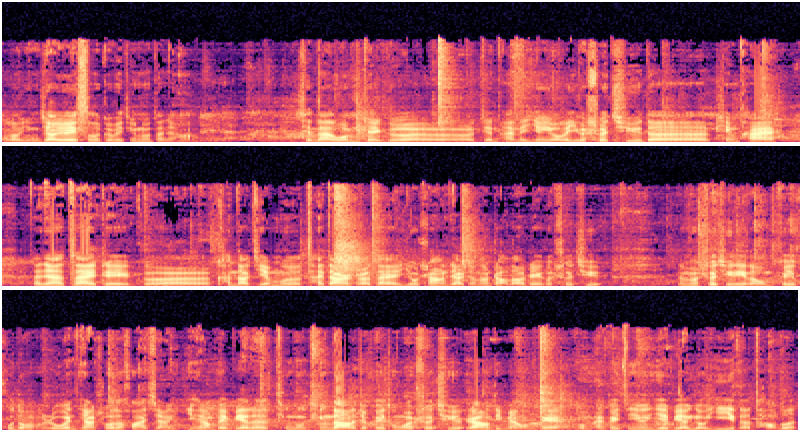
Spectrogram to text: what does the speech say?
Hello，英教有意思的各位听众，大家好。现在我们这个电台呢，已经有了一个社区的平台，大家在这个看到节目菜单的时候，在右上角就能找到这个社区。那么社区里呢，我们可以互动。如果你想说的话，想也想被别的听众听到了，就可以通过社区，然后里面我可以，我们还可以进行一些比较有意义的讨论。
